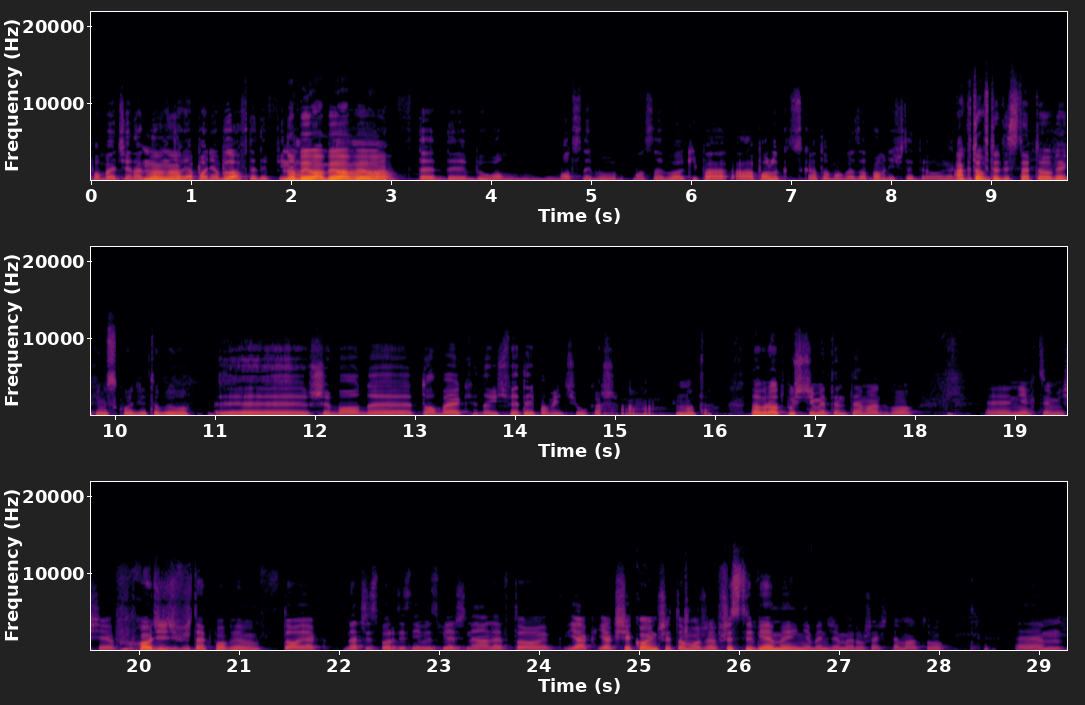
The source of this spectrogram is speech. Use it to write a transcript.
po mecie na No, głowę, no. to Japonia była wtedy w finale. No była, była, a była. wtedy było mocny był, mocna była ekipa, a Polska to mogła zapomnieć wtedy o a kto wtedy startował? W jakim składzie to było? Yy, Szymon, e, Tomek, no i świętej pamięci Łukasz. Aha, no tak. Dobra, odpuścimy ten temat, bo nie chce mi się wchodzić, że tak powiem, w to, jak. Znaczy, sport jest niebezpieczny, ale w to, jak, jak się kończy, to może wszyscy wiemy i nie będziemy ruszać tematu. Em,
